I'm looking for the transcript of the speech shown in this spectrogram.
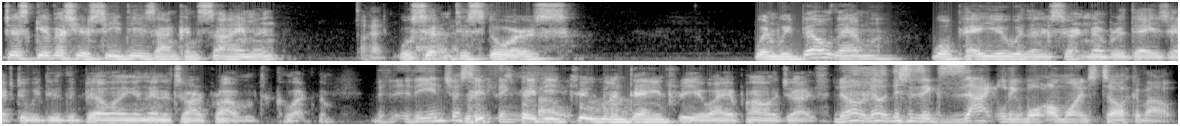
just give us your CDs on consignment. Okay. We'll send them to stores. When we bill them, we'll pay you within a certain number of days after we do the billing, and then it's our problem to collect them. The, the interesting thing may be too mundane for you. I apologize. No, no, this is exactly what I'm wanting to talk about.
